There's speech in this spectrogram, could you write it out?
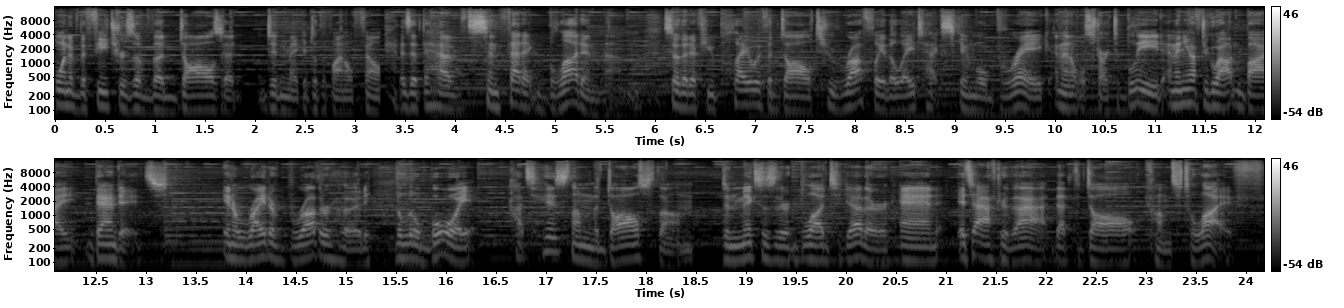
One of the features of the dolls that didn't make it to the final film is that they have synthetic blood in them, so that if you play with the doll too roughly, the latex skin will break and then it will start to bleed, and then you have to go out and buy band aids. In a rite of brotherhood, the little boy cuts his thumb and the doll's thumb and mixes their blood together, and it's after that that the doll comes to life.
